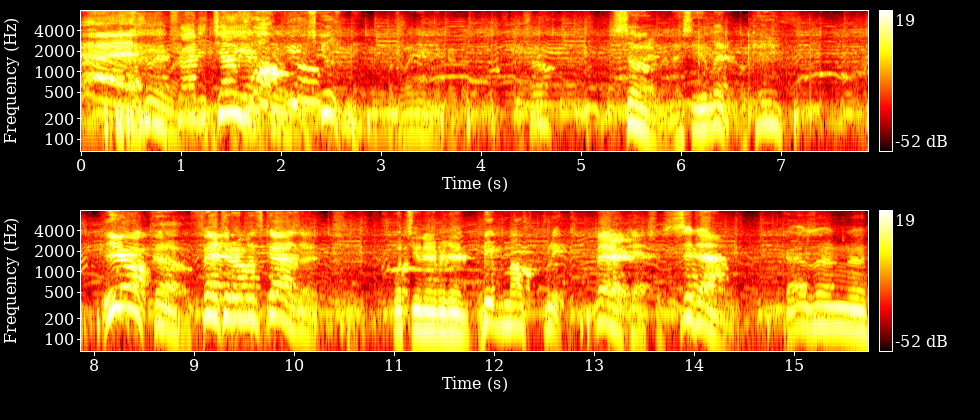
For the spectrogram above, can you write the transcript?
Hey! I tried to tell you. Fuck you! Excuse me. Simon, I see you later, okay? Yoko, Fatty Roman's cousin. What's your name again? Big mouth prick. Very Cassius. Sit down. Cousin, uh,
